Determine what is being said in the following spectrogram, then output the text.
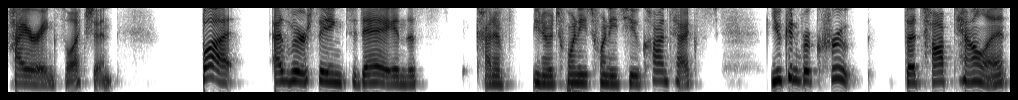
hiring, selection. But as we were seeing today in this kind of you know 2022 context you can recruit the top talent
